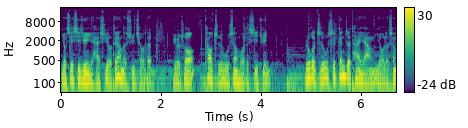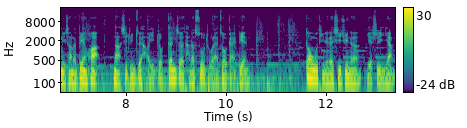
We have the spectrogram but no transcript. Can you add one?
有些细菌也还是有这样的需求的，比如说靠植物生活的细菌。如果植物是跟着太阳有了生理上的变化，那细菌最好也就跟着它的宿主来做改变。动物体内的细菌呢，也是一样，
